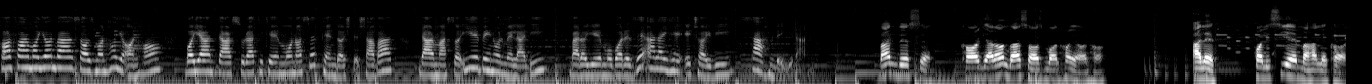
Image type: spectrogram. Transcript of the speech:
کارفرمایان و سازمان های آنها باید در صورتی که مناسب پنداشته شود در مساعی بین المللی برای مبارزه علیه HIV سهم بگیرند. بند 3 کارگران و سازمان های آنها الف. پالیسی محل کار.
